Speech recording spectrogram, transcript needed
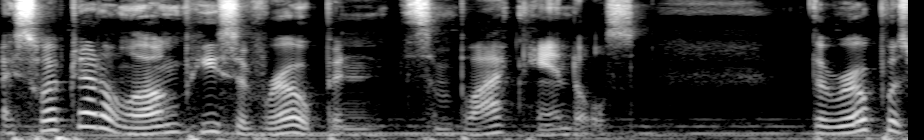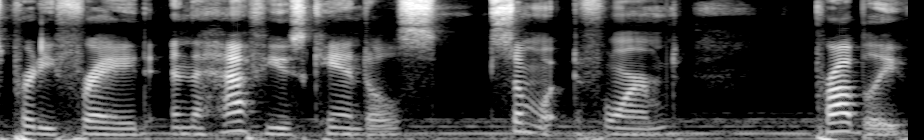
I swept out a long piece of rope and some black candles. The rope was pretty frayed, and the half used candles somewhat deformed, probably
